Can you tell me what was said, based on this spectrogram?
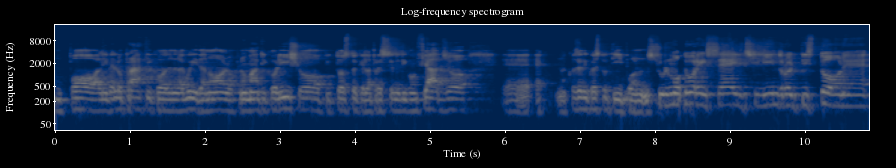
un po' a livello pratico nella guida, no? lo pneumatico liscio piuttosto che la pressione di gonfiaggio, eh, ecco, una cosa di questo tipo. Sul motore in sé, il cilindro, il pistone,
